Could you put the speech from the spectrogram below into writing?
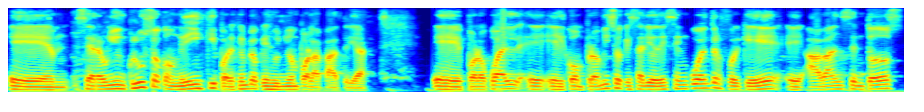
Eh, se reunió incluso con Grinsky, por ejemplo, que es de Unión por la Patria. Eh, por lo cual, el compromiso que salió de ese encuentro fue que avancen todos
